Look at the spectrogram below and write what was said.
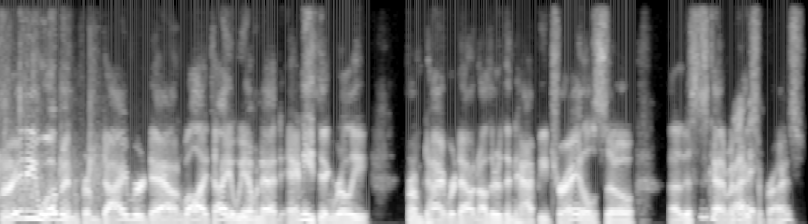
pretty woman from Diver Down. Well, I tell you, we haven't had anything really from Diver Down other than Happy Trails. So uh, this is kind of a Right. nice surprise.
